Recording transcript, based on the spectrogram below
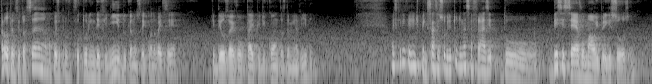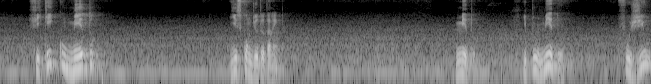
para outra situação, uma coisa para o futuro indefinido, que eu não sei quando vai ser, que Deus vai voltar e pedir contas da minha vida. Mas queria que a gente pensasse sobretudo nessa frase do desse servo mau e preguiçoso. Fiquei com medo e escondi o teu talento. Medo. E por medo fugiu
